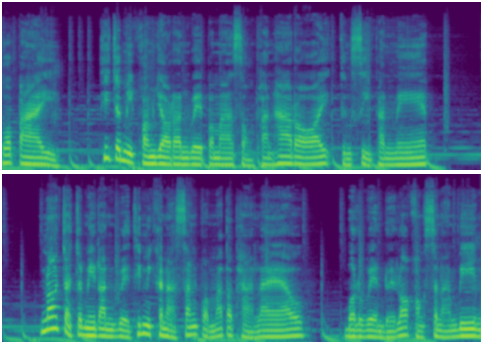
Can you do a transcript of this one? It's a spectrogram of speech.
ทั่วไป ที่จะมีความยาวรันเวย์ประมาณ 2,500 ถึง 4,000 เมตร นอกจากจะมีรันเวย์ที่มีขนาดสั้นกว่ามาตรฐานแล้ว บริเวณโดยรอบของสนามบิน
